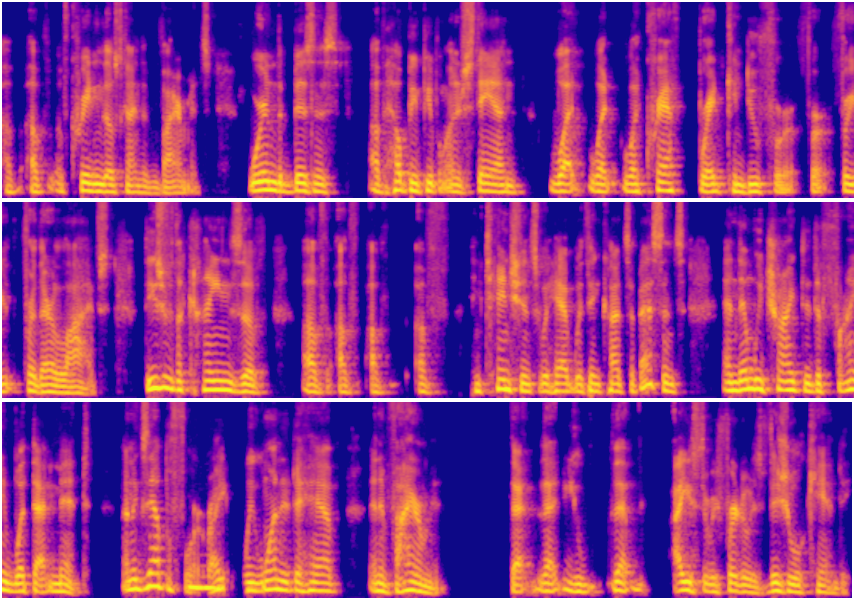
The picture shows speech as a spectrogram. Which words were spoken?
of, of, of creating those kinds of environments. We're in the business of helping people understand what what what craft bread can do for for for for their lives. These are the kinds of of of of, of intentions we had within Concept Essence, and then we tried to define what that meant. An example for mm-hmm. it, right? We wanted to have an environment that that you that I used to refer to as visual candy.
